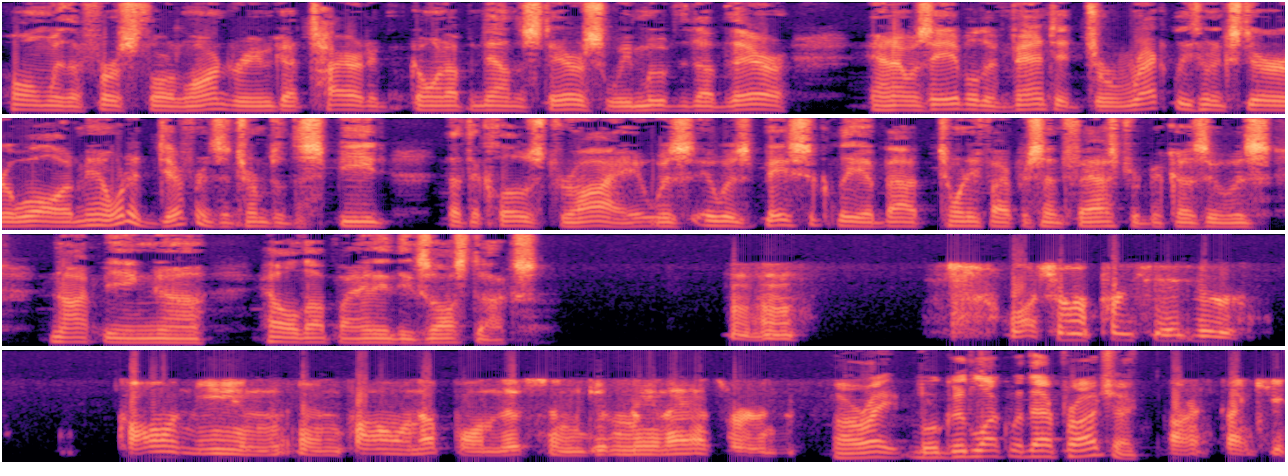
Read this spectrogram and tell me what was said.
home with a first floor laundry. We got tired of going up and down the stairs, so we moved it up there. And I was able to vent it directly to an exterior wall. And man, what a difference in terms of the speed that the clothes dry. It was, it was basically about 25% faster because it was not being, uh, held up by any of the exhaust ducts. Mm-hmm. Well, I sure appreciate your calling me and, and following up on this and giving me an answer. All right. Well, good luck with that project. all right, thank you.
